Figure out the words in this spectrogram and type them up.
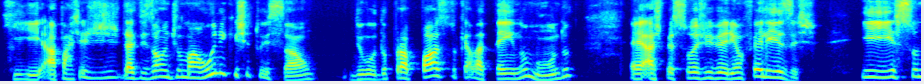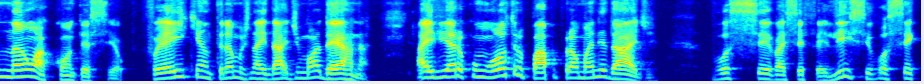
que, a partir de, da visão de uma única instituição, do, do propósito que ela tem no mundo, é, as pessoas viveriam felizes. E isso não aconteceu. Foi aí que entramos na Idade Moderna. Aí vieram com outro papo para a humanidade. Você vai ser feliz se você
